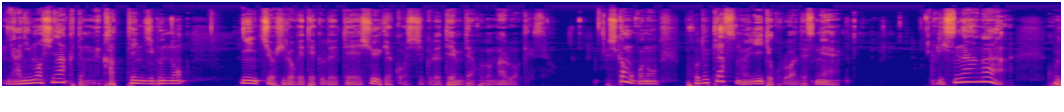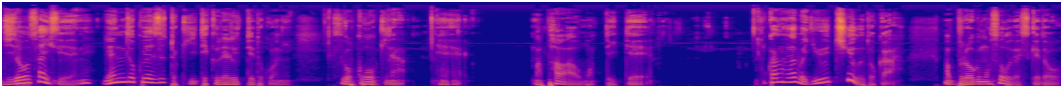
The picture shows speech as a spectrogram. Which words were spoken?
何もしなくてもね、勝手に自分の認知を広げてくれて、集客をしてくれてみたいなことになるわけですよ。しかもこの、ポッドキャストのいいところはですね、リスナーがこう自動再生でね、連続でずっと聞いてくれるっていうところに、すごく大きな、えー、まあ、パワーを持っていて、他の例えば YouTube とか、まあ、ブログもそうですけど、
